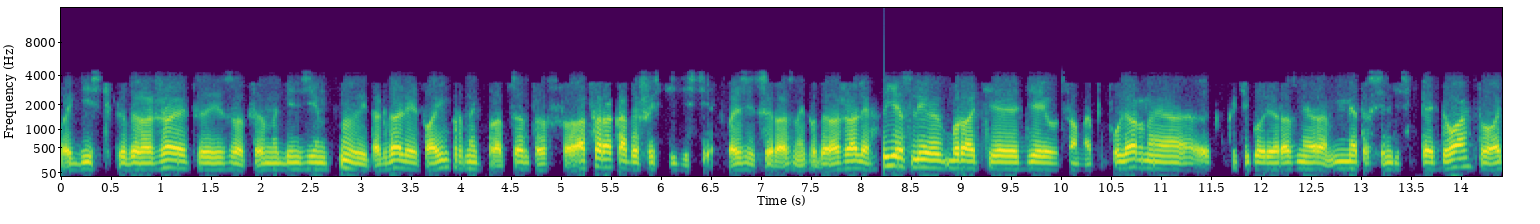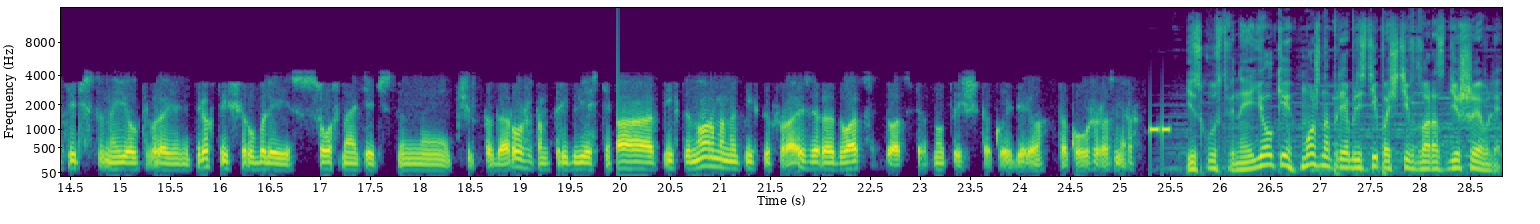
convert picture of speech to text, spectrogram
логистика дорожает из-за цен на бензин, ну и так далее. По импортных процентов от 40 до 60 позиции разные подорожали. Если брать э, дерево, самая популярная категория размера метр семьдесят пять-два, то отечественные елки в районе 3000 рублей, сосны отечественные чуть подороже, там 3200 200. А пихты Нормана, пихты Фрайзера 20-21 тысячи такое дерево, такого же размера. Искусственные елки можно приобрести почти в два раза дешевле.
